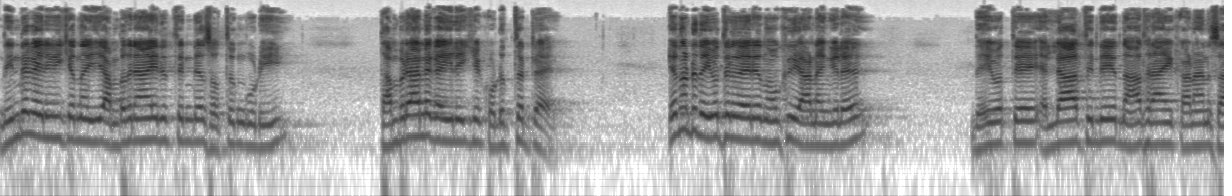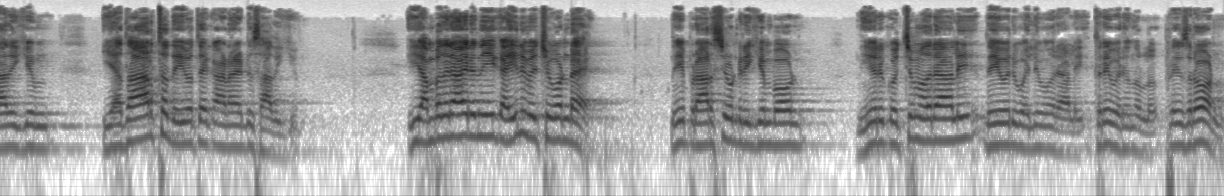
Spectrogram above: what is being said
നിന്റെ കയ്യിലിരിക്കുന്ന ഈ അമ്പതിനായിരത്തിന്റെ സ്വത്തും കൂടി തമ്പുരാന്റെ കയ്യിലേക്ക് കൊടുത്തിട്ട് എന്നിട്ട് ദൈവത്തിന് നേരെ നോക്കുകയാണെങ്കിൽ ദൈവത്തെ എല്ലാത്തിന്റെയും നാഥനായി കാണാൻ സാധിക്കും. യഥാർത്ഥ ദൈവത്തെ കാണാനായിട്ട് സാധിക്കും. ഈ അമ്പതിനായിരം നീ കയ്യിൽ വെച്ചുകൊണ്ട് നീ പ്രാർത്ഥിച്ചുകൊണ്ടിരിക്കുമ്പോൾ നീ ഒരു കൊച്ചു മുതലാളി ദൈവം ഒരു വലിയ മുതലാളി. ഇത്രയേ വരുന്നുള്ളൂ. പ്രൈസ് റോൺ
